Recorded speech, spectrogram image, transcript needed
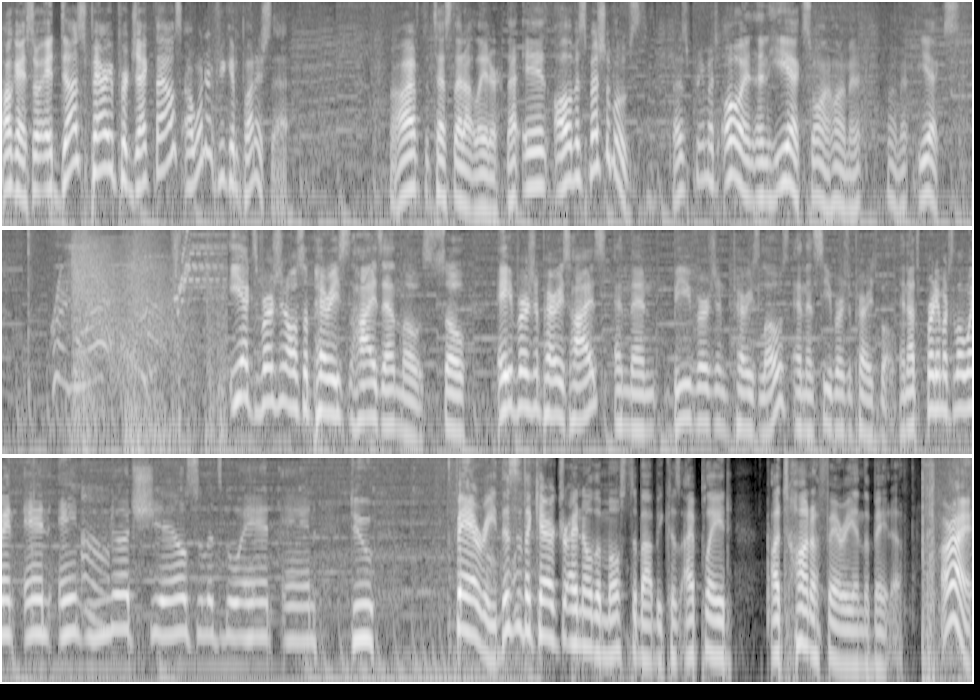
Okay, so it does parry projectiles. I wonder if you can punish that. I'll have to test that out later. That is all of his special moves. That's pretty much. Oh, and, and EX. Hold on, hold on a minute. Hold on a minute. EX. EX version also parries highs and lows. So A version parries highs, and then B version parries lows, and then C version parries both. And that's pretty much Lowain in a nutshell. So let's go ahead and do Ferry. This is the character I know the most about because I played a ton of Ferry in the beta. All right,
